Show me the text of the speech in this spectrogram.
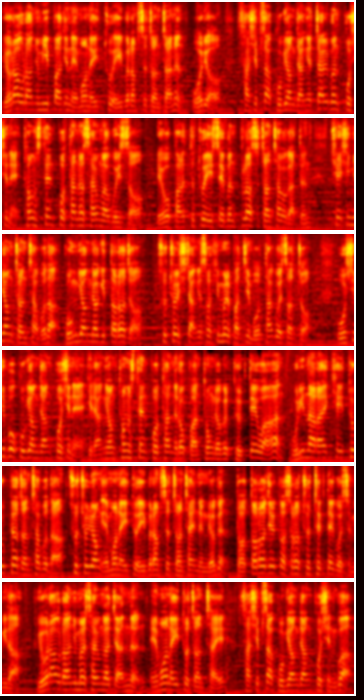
열화 우라늄이 빠진 M1A2 에이브람스 전차는 오히려 44 구경장의 짧은 포신에 텅 스텐 포탄을 사용하고 있어 레오파르트 2A7 플러스 전차와 같은 최신형 전차보다 공격력이 떨어져 수출 시장에서 힘을 받지 못하고 있었죠. 55 구경장 포신에 기량형 텅스텐 포탄으로 관통력을 극대화한 우리나라의 K2표 전차보다 수출용 M1A2 에이브람스 전차의 능력은 더 떨어질 것으로 추측되고 있습니다. 요라 우라늄을 사용하지 않는 M1A2 전차의 44 구경장 포신과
